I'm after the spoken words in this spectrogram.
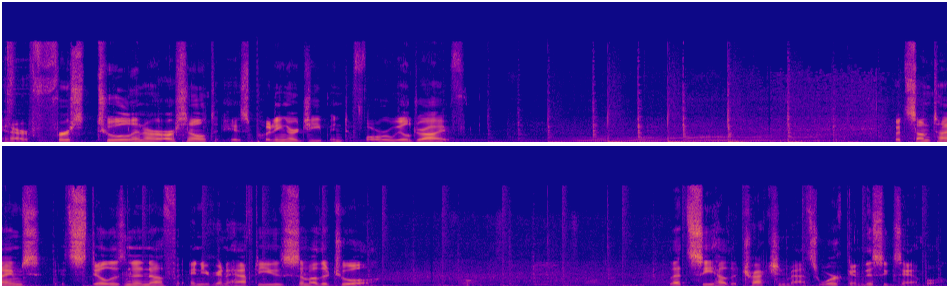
And our first tool in our arsenal is putting our Jeep into four wheel drive. But sometimes it still isn't enough and you're going to have to use some other tool. Let's see how the traction mats work in this example.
